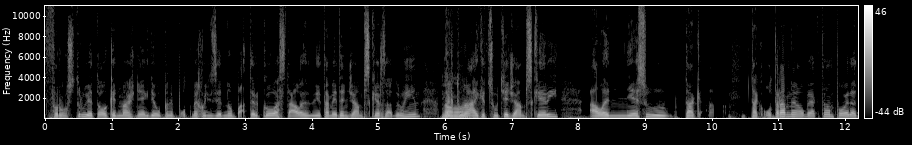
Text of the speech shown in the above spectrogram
frustruje to, keď máš niekde úplne potme chodiť s jednou baterkou a stále je tam jeden jumpscare za druhým, no, tak no. tu na, aj keď sú tie jumpscary, ale nie sú tak tak otravné, alebo jak to mám povedať,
